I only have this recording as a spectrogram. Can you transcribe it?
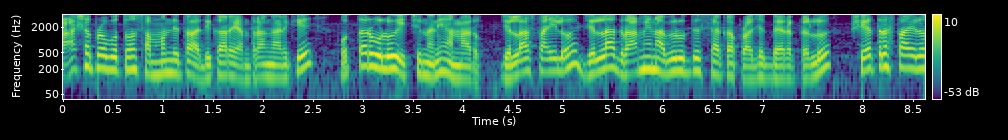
రాష్ట్ర ప్రభుత్వం సంబంధిత అధికార యంత్రాంగానికి ఉత్తర్వులు ఇచ్చిందని అన్నారు. జిల్లా స్థాయిలో జిల్లా గ్రామీణ అభివృద్ధి శాఖ ప్రాజెక్ట్ డైరెక్టర్లు క్షేత్రస్థాయిలో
